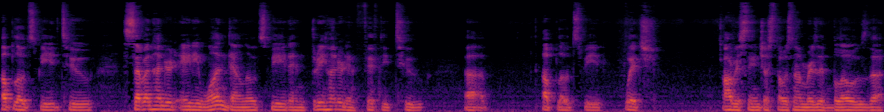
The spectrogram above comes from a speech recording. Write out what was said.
upload speed to 781 download speed and 352 uh, upload speed, which obviously in just those numbers, it blows the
